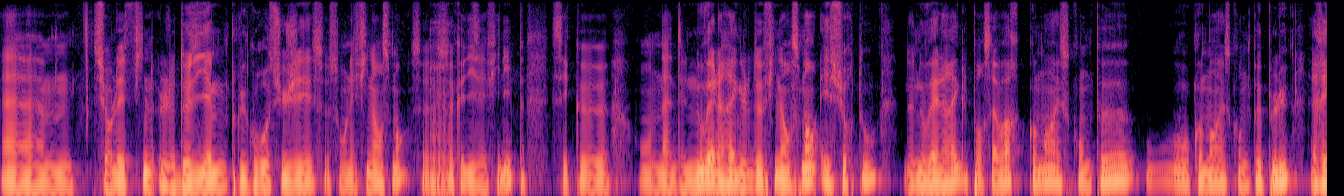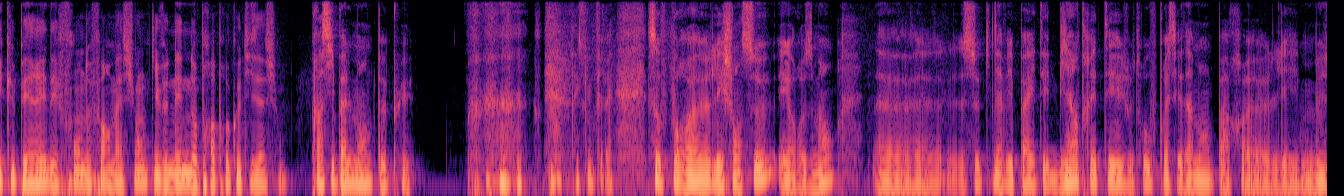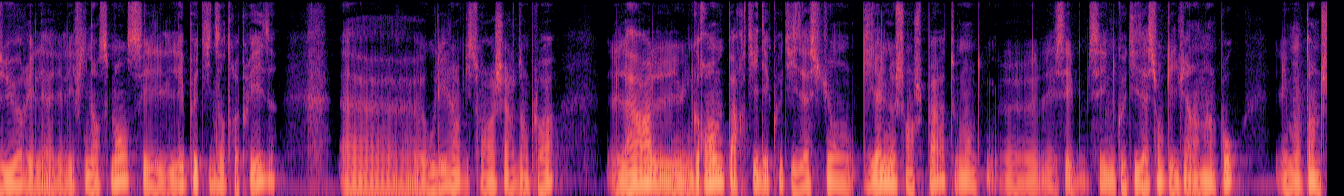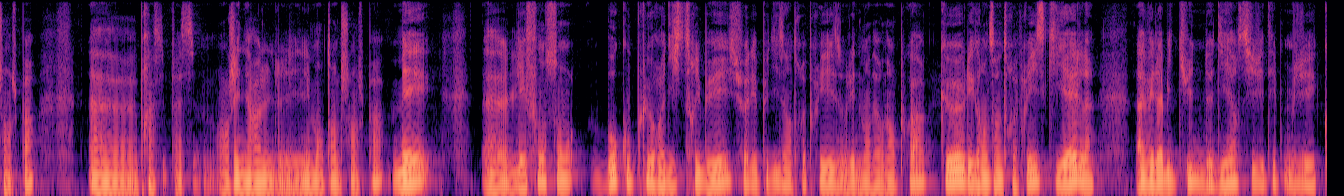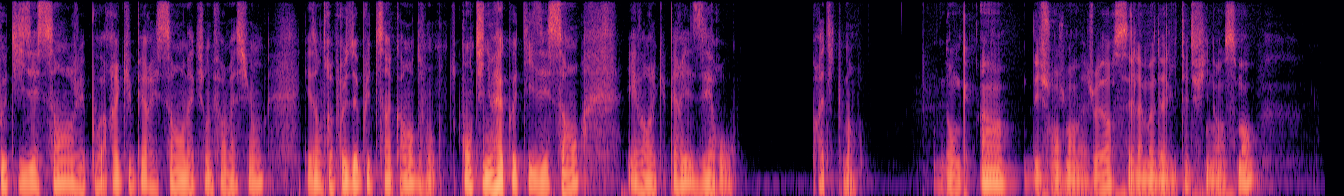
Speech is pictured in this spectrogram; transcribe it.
Euh, sur les le deuxième plus gros sujet, ce sont les financements, ce, mmh. que disait Philippe, c'est que on a de nouvelles règles de financement et surtout de nouvelles règles pour savoir comment est-ce qu'on peut ou comment est-ce qu'on ne peut plus récupérer des fonds de formation qui venaient de nos propres cotisations. Principalement, on ne peut plus. récupérer. Sauf pour euh, les chanceux, et heureusement, euh, ceux qui n'avaient pas été bien traités, je trouve, précédemment par euh, les mesures et les financements, c'est les petites entreprises ou les gens qui sont en recherche d'emploi. Là, une grande partie des cotisations qui, elles, ne changent pas, tout le monde, c'est une cotisation qui devient un impôt, les montants ne changent pas. en général, les montants ne changent pas, mais euh, les fonds sont beaucoup plus redistribués sur les petites entreprises ou les demandeurs d'emploi que les grandes entreprises qui, elles, avaient l'habitude de dire si j'ai cotisé 100, je vais pouvoir récupérer 100 en action de formation. Les entreprises de plus de 50 vont continuer à cotiser 100 et vont récupérer zéro, pratiquement. Donc, un des changements majeurs, c'est la modalité de financement.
